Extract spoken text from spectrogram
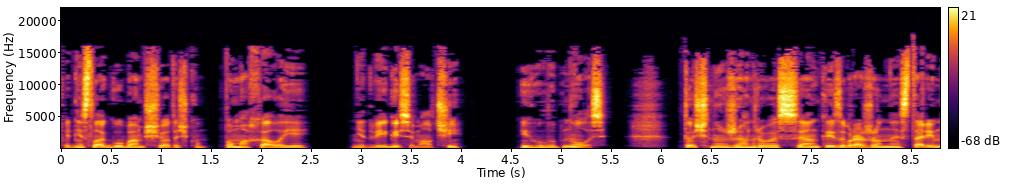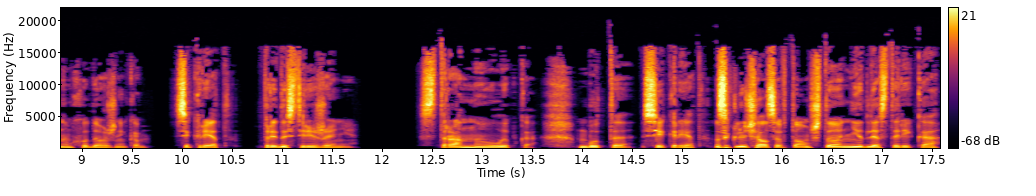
Поднесла к губам щеточку, помахала ей, «Не двигайся, молчи». И улыбнулась. Точно жанровая сценка, изображенная старинным художником. Секрет, предостережение. Странная улыбка, будто секрет заключался в том, что не для старика,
